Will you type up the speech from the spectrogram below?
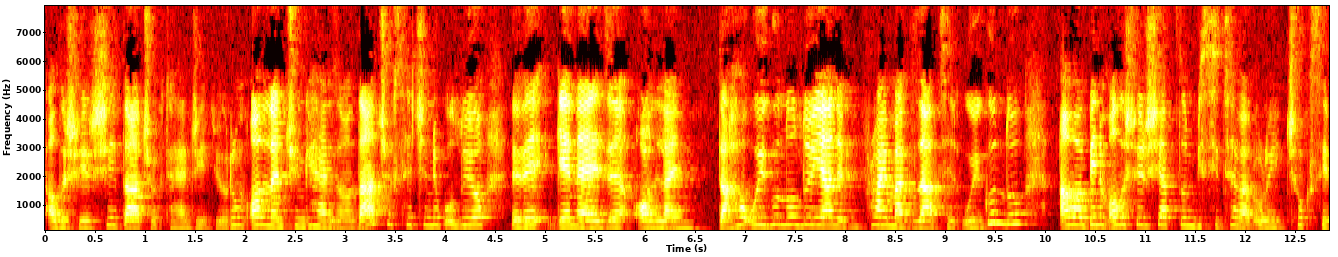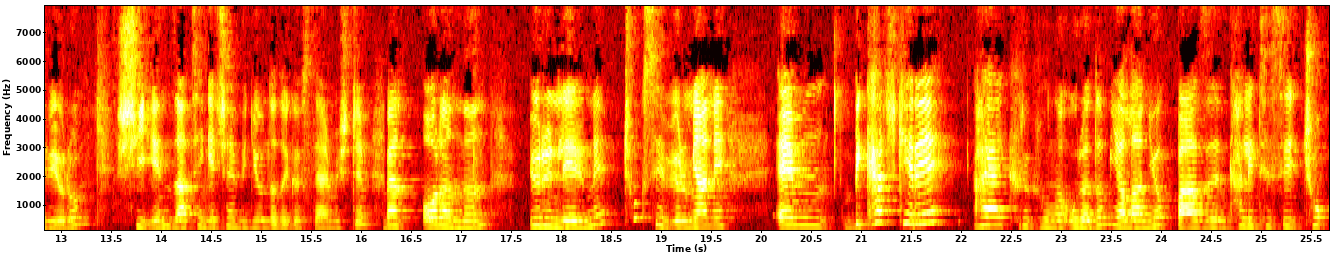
alışverişi daha çok tercih ediyorum. Online çünkü her zaman daha çok seçenek oluyor ve genelde online daha uygun oluyor. Yani Primark zaten uygundu ama benim alışveriş yaptığım bir site var. Orayı çok seviyorum. Shein zaten geçen videomda da göstermiştim. Ben oranın ürünlerini çok seviyorum. Yani birkaç kere hayal kırıklığına uğradım. Yalan yok. Bazen kalitesi çok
